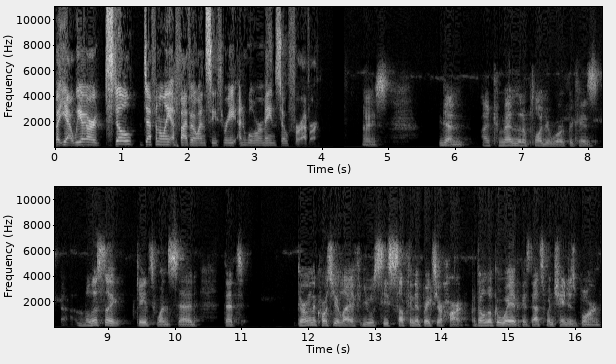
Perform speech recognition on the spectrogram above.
But yeah we are still definitely a 501c3 and will remain so forever. Nice. Again i commend and applaud your work because uh, melinda gates once said that during the course of your life you will see something that breaks your heart but don't look away because that's when change is born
